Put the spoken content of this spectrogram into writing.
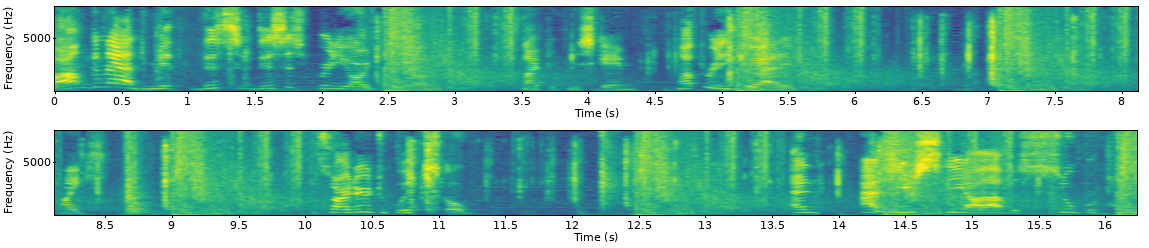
But I'm gonna admit this this is pretty hard to uh, snipe in this game. Not really good at it. Like it's harder to quick scope. And as you see, I have a super cool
